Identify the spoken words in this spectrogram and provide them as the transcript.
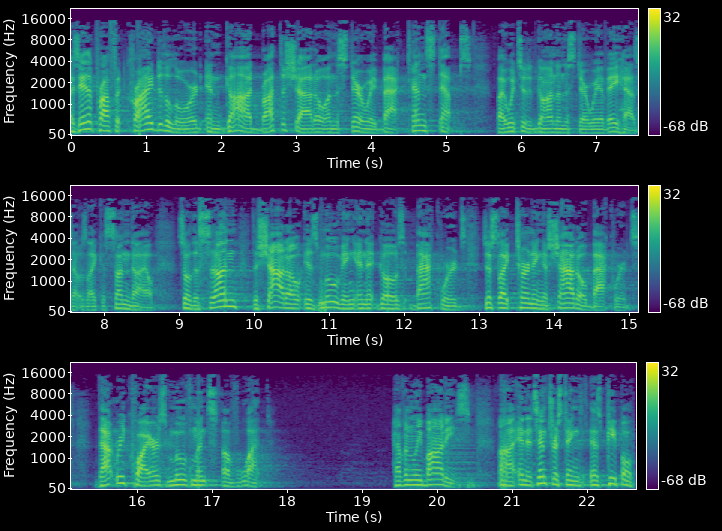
Isaiah the prophet cried to the Lord and God brought the shadow on the stairway back 10 steps by which it had gone on the stairway of Ahaz. That was like a sundial. So the sun, the shadow is moving and it goes backwards, just like turning a shadow backwards. That requires movements of what? Heavenly bodies. Uh, and it's interesting as people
